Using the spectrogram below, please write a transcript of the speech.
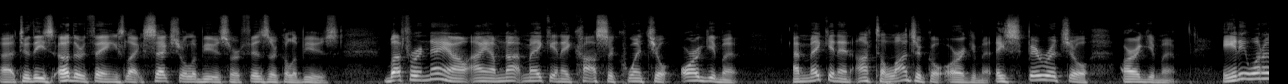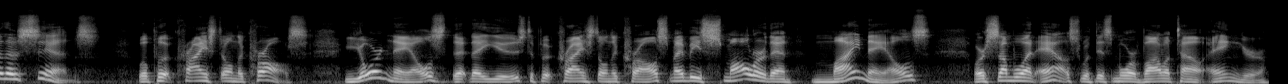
uh, to these other things like sexual abuse or physical abuse. But for now, I am not making a consequential argument I'm making an ontological argument, a spiritual argument. Any one of those sins will put Christ on the cross. Your nails that they use to put Christ on the cross may be smaller than my nails or someone else with this more volatile anger.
